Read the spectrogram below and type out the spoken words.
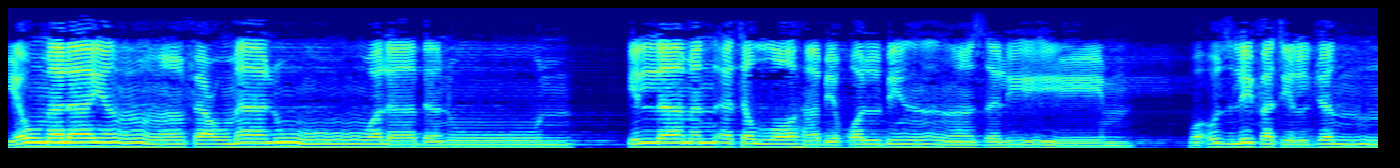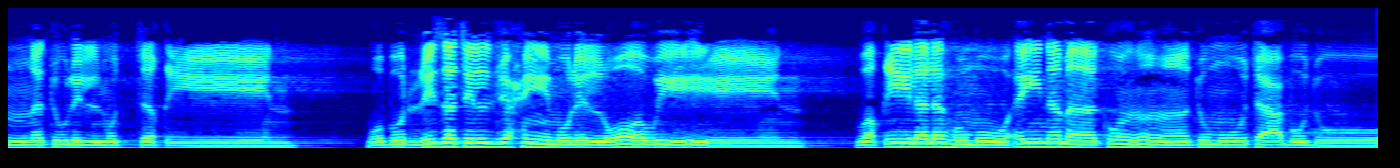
يوم لا ينفع مال ولا بنون إلا من أتى الله بقلب سليم وأزلفت الجنة للمتقين وبرزت الجحيم للغاوين وقيل لهم أين ما كنتم تعبدون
